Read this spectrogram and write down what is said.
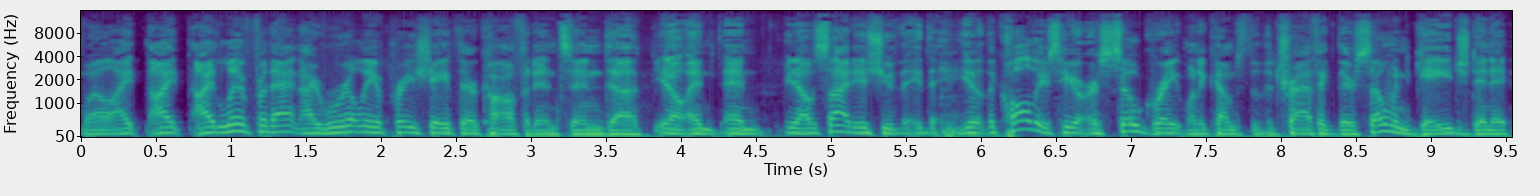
Well, I, I, I live for that, and I really appreciate their confidence. And uh, you know, and and you know, side issue, they, they, you know, the callers here are so great when it comes to the traffic. They're so engaged in it,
